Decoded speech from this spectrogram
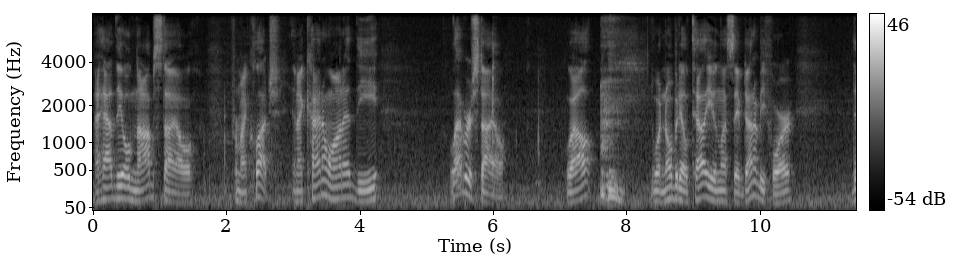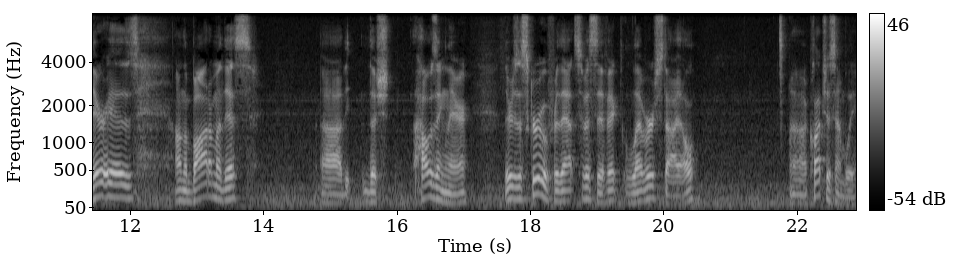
I had the old knob style for my clutch. And I kind of wanted the lever style. Well, what nobody will tell you unless they've done it before, there is on the bottom of this, uh, the, the housing there, there's a screw for that specific lever style uh, clutch assembly.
